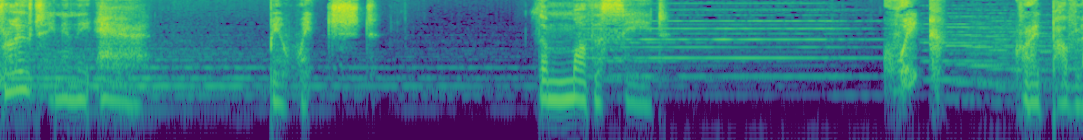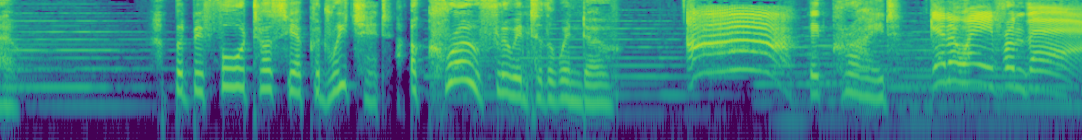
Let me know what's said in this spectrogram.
floating in the air, bewitched. The mother seed. Quick! cried Pavlo. But before Tosya could reach it, a crow flew into the window. Ah! It cried. Get away from there!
